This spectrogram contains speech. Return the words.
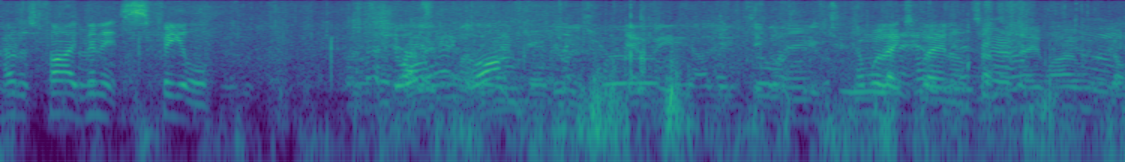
How does five minutes feel? And we'll explain on Saturday why we've got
